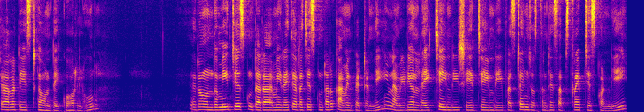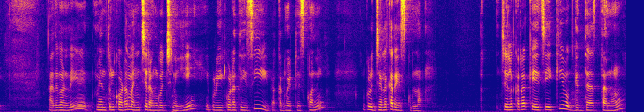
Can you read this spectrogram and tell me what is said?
చాలా టేస్ట్గా ఉంటాయి కూరలు. ఎలా ఉందో మీరు చేసుకుంటారా? మీరైతే ఎలా చేసుకుంటారో కామెంట్ పెట్టండి. నా వీడియోని లైక్ చేయండి షేర్ చేయండి. ఫస్ట్ టైం చూస్తుంటే సబ్స్క్రైబ్ చేసుకోండి. అదిగోండి మెంతులు కూడా మంచి రంగు వచ్చినాయి. ఇప్పుడు ఇవి కూడా తీసి పక్కన పెట్టేసుకొని ఇప్పుడు జీలకర్ర వేసుకుందాం. జీలకర్ర కేజీకి ఒక గిద్ద వేస్తాను.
